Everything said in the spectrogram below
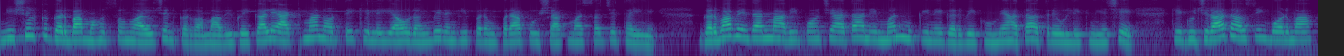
નિઃશુલ્ક ગરબા મહોત્સવનું આયોજન કરવામાં આવ્યું. ગઈકાલે આઠમા નોરતે ખેલૈયાઓ રંગબેરંગી પરંપરા પોશાકમાં સજ્જ થઈને ગરબા મેદાનમાં આવી પહોંચ્યા હતા અને મન મૂકીને ગરબે ઘૂમ્યા હતા. અત્રે ઉલ્લેખનીય છે કે ગુજરાત હાઉસિંગ બોર્ડમાં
